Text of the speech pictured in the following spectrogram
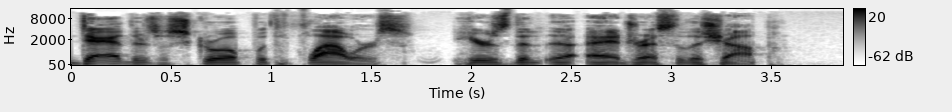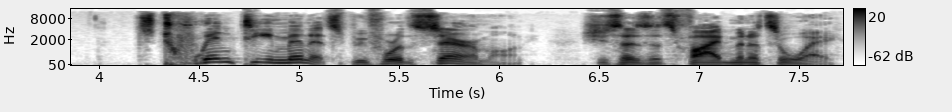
Dad, there's a screw up with the flowers. Here's the uh, address of the shop. It's 20 minutes before the ceremony. She says it's five minutes away.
